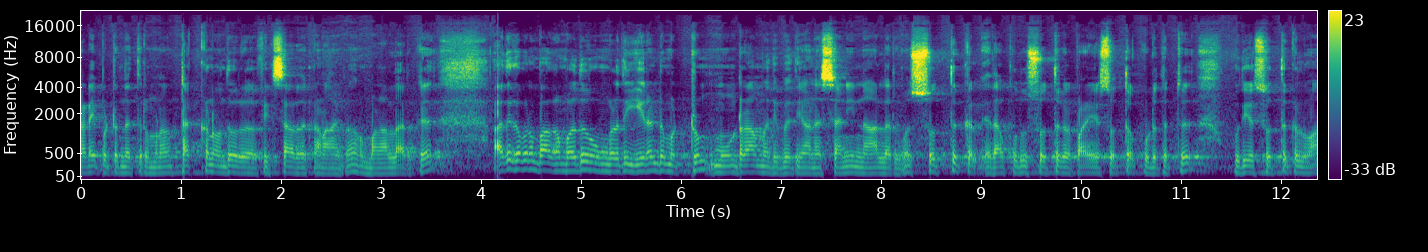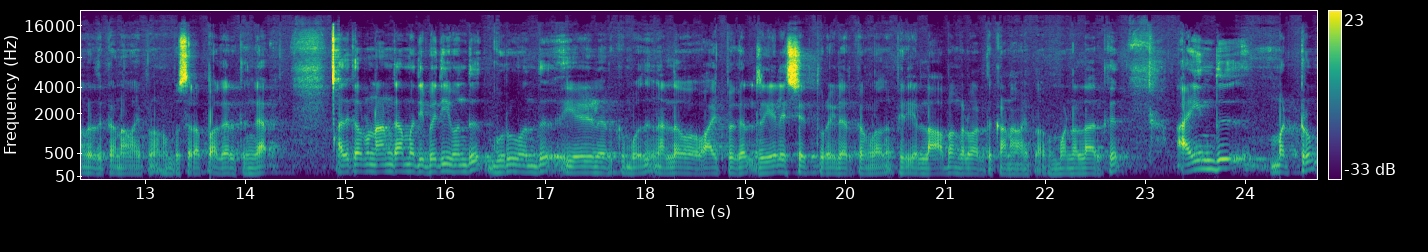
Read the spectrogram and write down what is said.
தடைப்பட்டிருந்த திருமணம் டக்குன்னு வந்து ஒரு ஃபிக்ஸ் ஆகிறதுக்கான வாய்ப்பு ரொம்ப நல்லா இருக்குது அதுக்கப்புறம் பார்க்கும்போது உங்களது இரண்டு மற்றும் மூன்றாம் அதிபதியான சனி நாளில் இருக்கும் சொத்துக்கள் ஏதாவது புது சொத்துக்கள் பழைய சொத்தை கொடுத்துட்டு புதிய சொத்துக்கள் வாங்குறதுக்கான வாய்ப்புலாம் ரொம்ப சிறப்பாக இருக்குங்க. அதுக்கப்புறம் நான்காம் அதிபதி வந்து குரு வந்து ஏழில் இருக்கும்போது நல்ல வாய்ப்புகள். ரியல் எஸ்டேட் துறையில் இருக்கவங்களும் பெரிய லாபங்கள் வர்றதுக்கான வாய்ப்பு ரொம்ப நல்லா இருக்குது ஐந்து மற்றும்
